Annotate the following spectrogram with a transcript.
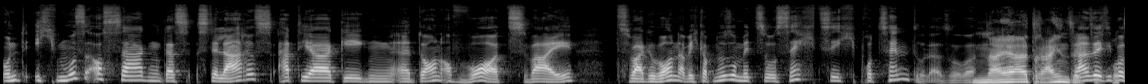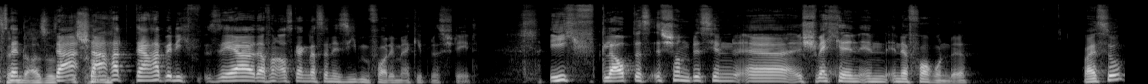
und ich muss auch sagen, dass Stellaris hat ja gegen äh, Dawn of War 2 zwar gewonnen, aber ich glaube nur so mit so 60 Prozent oder so. Naja, 63 63 Prozent. Also da, da, hat, da bin ich sehr davon ausgegangen, dass da eine 7 vor dem Ergebnis steht. Ich glaube, das ist schon ein bisschen äh, Schwächeln in, in der Vorrunde. Weißt du?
